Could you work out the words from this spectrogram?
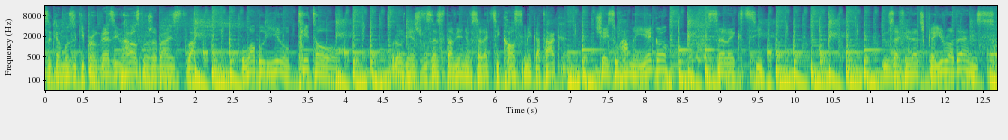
klasyka muzyki Progressive House, proszę Państwa. Wobble You, Pittle, również w zestawieniu w selekcji Cosmic Attack. Dzisiaj słuchamy jego selekcji. Już za chwileczkę Eurodance.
